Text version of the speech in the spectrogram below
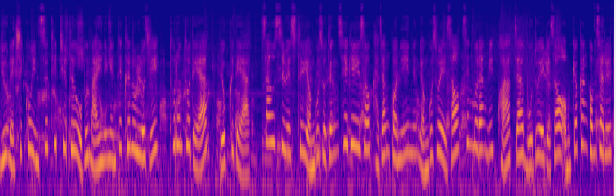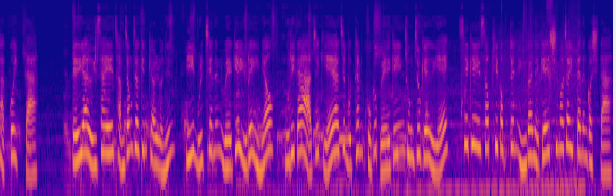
뉴멕시코 인스티튜트 오브 마이닝 앤 테크놀로지, 토론토 대학, 요크 대학, 사우스웨스트 연구소 등 세계에서 가장 권위 있는 연구소에서 생물학 및 과학자 모두에게서 엄격한 검사를 받고 있다. 레이아 의사의 잠정적인 결론은 이 물체는 외계 유래이며 우리가 아직 이해하지 못한 고급 외계인 종족에 의해 세계에서 픽업된 인간에게 심어져 있다는 것이다.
